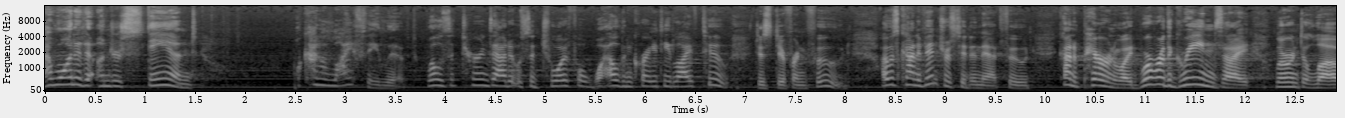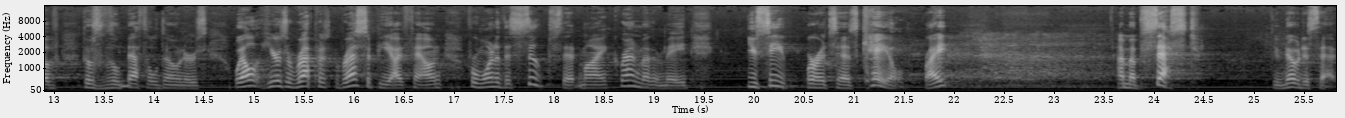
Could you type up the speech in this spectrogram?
I wanted to understand what kind of life they lived. Well, as it turns out, it was a joyful, wild, and crazy life too, just different food. I was kind of interested in that food, kind of paranoid. Where were the greens that I learned to love, those little methyl donors? Well, here's a rep- recipe I found for one of the soups that my grandmother made. You see where it says kale, right? I'm obsessed. You notice that.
